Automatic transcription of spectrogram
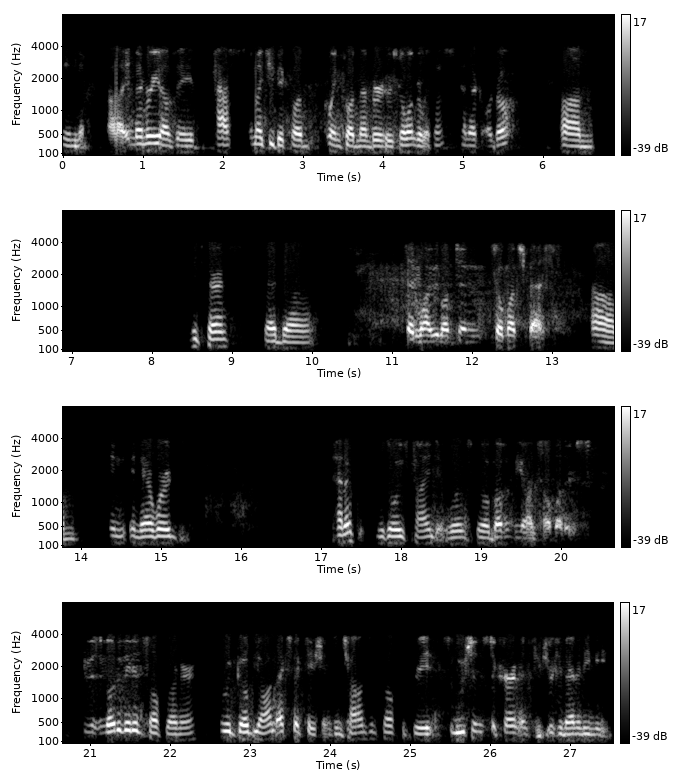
in uh, in memory of a past MIT Bitcoin Club Coin Club member who's no longer with us, Hanok Agua. Um, his parents said uh, said why we loved him so much best. Um, in in their words, Hanok was always kind and willing to go above and beyond to help others. He was a motivated self-learner who would go beyond expectations and challenge himself to create solutions to current and future humanity needs.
